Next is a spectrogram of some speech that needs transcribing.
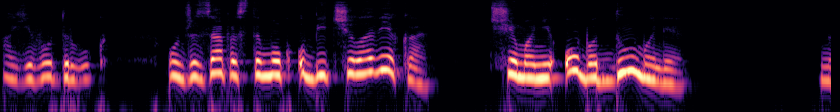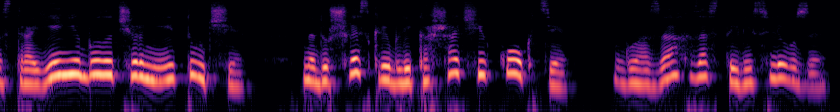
А его друг, он же запросто мог убить человека. Чем они оба думали? Настроение было чернее тучи. На душе скребли кошачьи когти, в глазах застыли слезы.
